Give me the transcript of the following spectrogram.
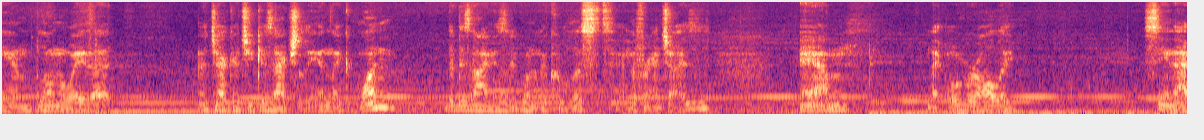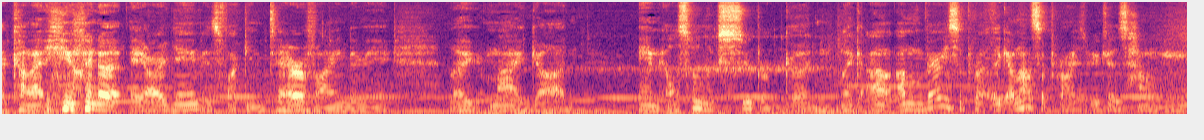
am blown away that Jack o' Chica is actually in. Like, one, the design is like one of the coolest in the franchise, and like overall, like seeing that come at you in a AR game is fucking terrifying to me. Like, my god and also looks super good. Like I, am very surprised. Like I'm not surprised because Halloween,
